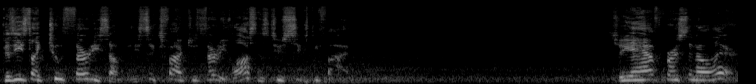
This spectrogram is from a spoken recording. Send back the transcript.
Because he's like 230 something. He's 6'5, 230. Lawson's 265. So you have personnel there.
